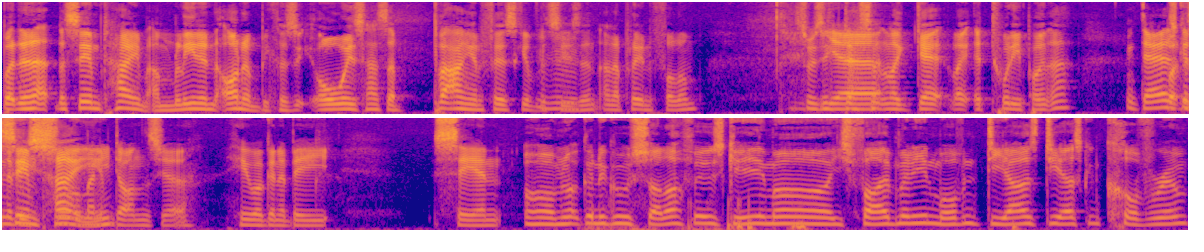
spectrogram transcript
but then at the same time I'm leaning on him because he always has a banging first game of the Mhm. season, and I play in Fulham, so he's like Yeah. destined to like get like a twenty pointer. There's going the to be same so many time- dons, yeah, who are going to be saying, "Oh, I'm not going to go Salah first game. Oh, he's five million more than Diaz. Diaz can cover him."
